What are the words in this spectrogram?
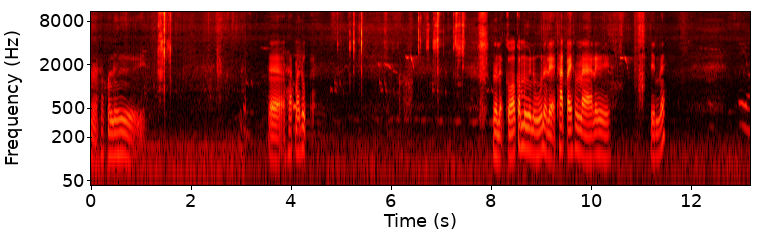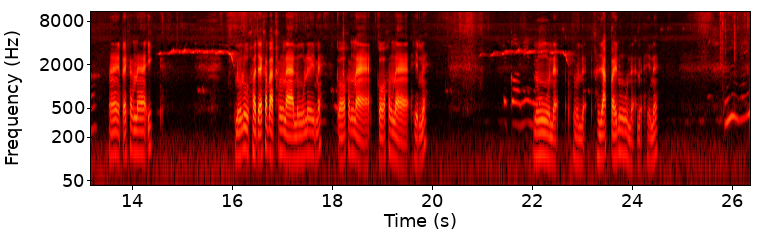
อะฮักมาเลยเออฮักมาลูก นั่นแหละก็ก็มือหนูนั่นแหละทัดไปข้างหน้าเลย เห็นไหมนี่เหรอไม่ไปข้างหน้าอีกหนูรู้เข้าใจคำว่าข้างหน้าหนูเลยไหมกอข้างหน้ากอข้างหน้าเห็นไหมไอ้ก้อนนี่นะนู่นน่ะนู่นน่ะขยับไปนู่นน่ะน่ะเห็นไหมอืมนั่น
